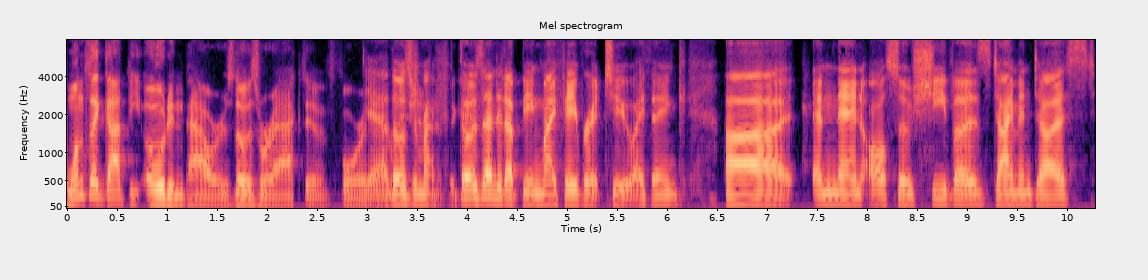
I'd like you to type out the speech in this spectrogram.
Once I got the Odin powers, those were active for the yeah those are my those ended up being my favorite too i think. Uh and then also shiva's diamond dust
